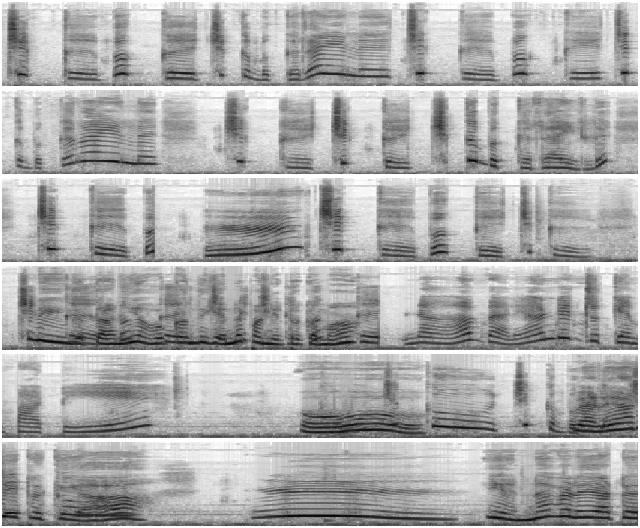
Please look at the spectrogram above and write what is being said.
சிக்கு புக்கு சிக்கு புக்கு ரயிலு சிக்கு புக்கு சிக்கு புக்கு ரயிலு சிக்கு சிக்கு சிக்கு புக்கு ரயிலு சிக்கு சிக்கு புக்கு சிக்கு சிக்கு தனியா புக்கு, உட்கார்ந்து என்ன பண்ணிட்டு? புக்கு. நான் விளையாண்டுட்டு இருக்கேன் பாட்டி ஓ சிக்கு விளையாடிட்டு. இருக்கியா என்ன விளையாட்டு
